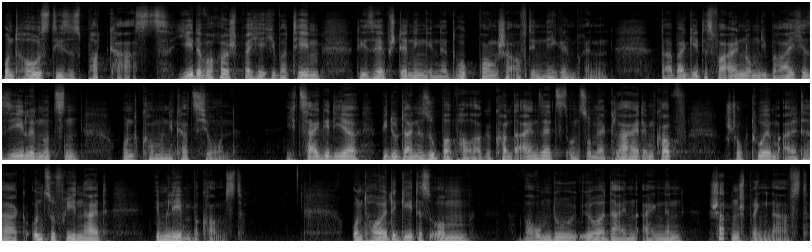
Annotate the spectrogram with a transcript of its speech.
und Host dieses Podcasts. Jede Woche spreche ich über Themen, die Selbstständigen in der Druckbranche auf den Nägeln brennen. Dabei geht es vor allem um die Bereiche Seele, Nutzen und Kommunikation. Ich zeige dir, wie du deine Superpower gekonnt einsetzt und so mehr Klarheit im Kopf, Struktur im Alltag und Zufriedenheit im Leben bekommst. Und heute geht es um, warum du über deinen eigenen Schatten springen darfst.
